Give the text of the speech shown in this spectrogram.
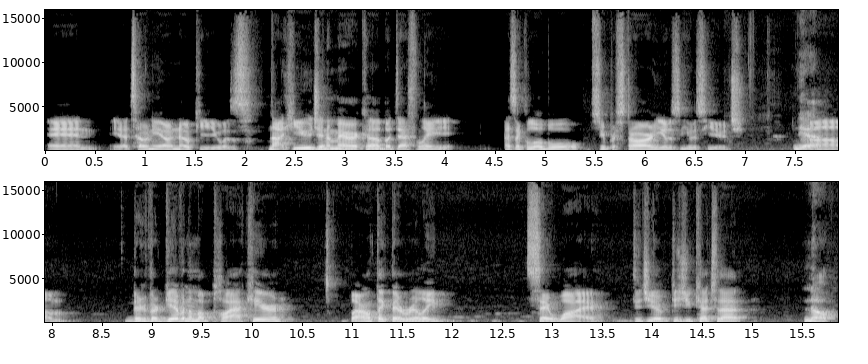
And you know, Antonio Inoki was not huge in America, but definitely as a global superstar, he was he was huge. Yeah. Um, they're they're giving him a plaque here, but I don't think they're really say why. Did you did you catch that? No.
